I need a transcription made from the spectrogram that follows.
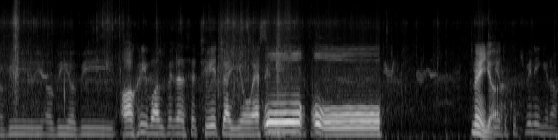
अभी अभी अभी आखिरी बाल पे जैसे छः चाहिए हो ऐसे ओ ओ। नहीं ये यार तो कुछ भी नहीं गिरा।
